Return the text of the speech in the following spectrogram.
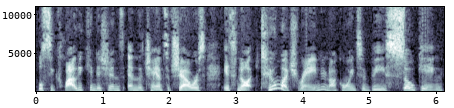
We'll see cloudy conditions and the chance of showers. It's not too much rain. You're not going to be soaking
